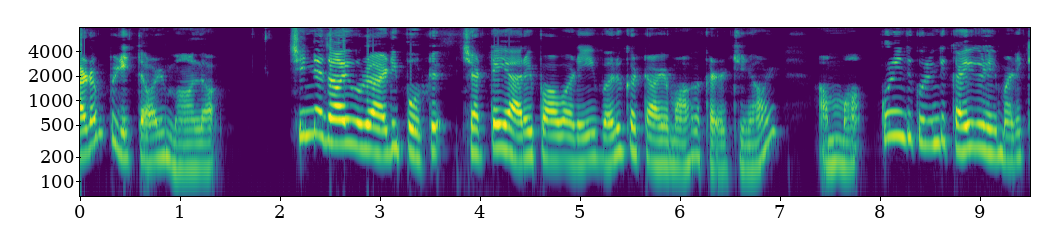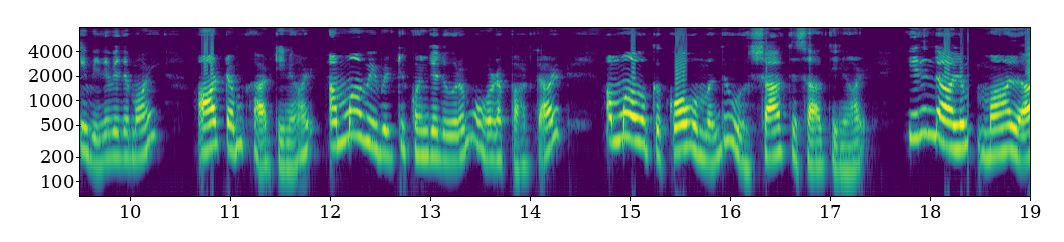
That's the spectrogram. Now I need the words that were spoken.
அடம் பிடித்தாள் மாலா. சின்னதாய் ஒரு அடி போட்டு சட்டை அரை பாவாடையை வலுக்கட்டாயமாக கழற்றினாள். அம்மா குனிந்து குனிந்து கைகளை மடக்கி விதவிதமாய் ஆட்டம் காட்டினாள். அம்மாவை விட்டு கொஞ்ச தூரம் ஓட பார்த்தாள். அம்மாவுக்கு கோபம் வந்து ஒரு சாத்து சாத்தினாள். இருந்தாலும் மாலா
